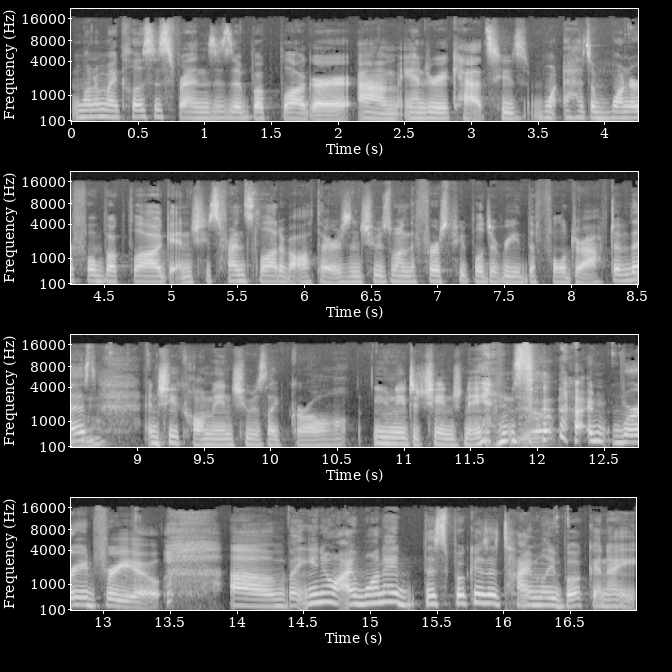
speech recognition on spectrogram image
one of my closest friends is a book blogger, um, Andrea Katz, who has a wonderful book blog, and she's friends with a lot of authors. And she was one of the first people to read the full draft of this. And she called me and she was like, "Girl, you need to change names. Yeah. I'm worried for you." Um, but you know, I wanted this book is a timely book, and I,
